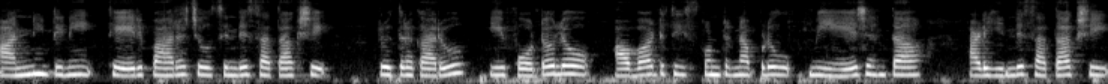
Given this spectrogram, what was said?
అన్నింటినీ తేరిపార చూసింది శతాక్షి రుద్రగారు ఈ ఫోటోలో అవార్డు తీసుకుంటున్నప్పుడు మీ ఏజ్ ఎంత? అడిగింది శతాక్షి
